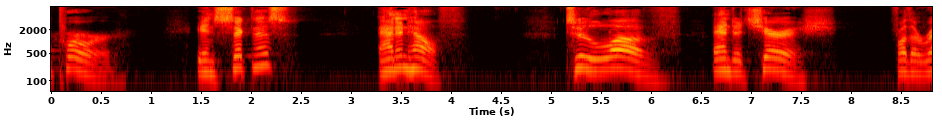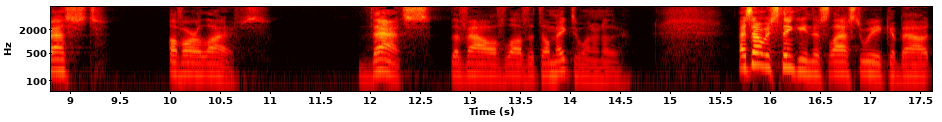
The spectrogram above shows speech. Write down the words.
poorer, in sickness and in health, to love and to cherish for the rest of our lives. That's the vow of love that they'll make to one another. As I was thinking this last week about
